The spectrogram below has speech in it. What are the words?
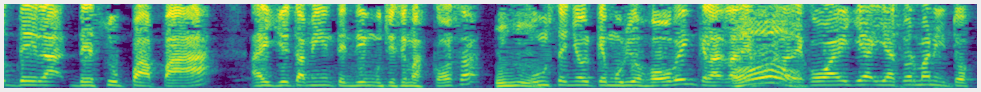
habló de la de su papá, ahí yo también entendí muchísimas cosas. Un señor que murió joven, que la, la dejó, Oh. la dejó a ella y a su hermanito,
